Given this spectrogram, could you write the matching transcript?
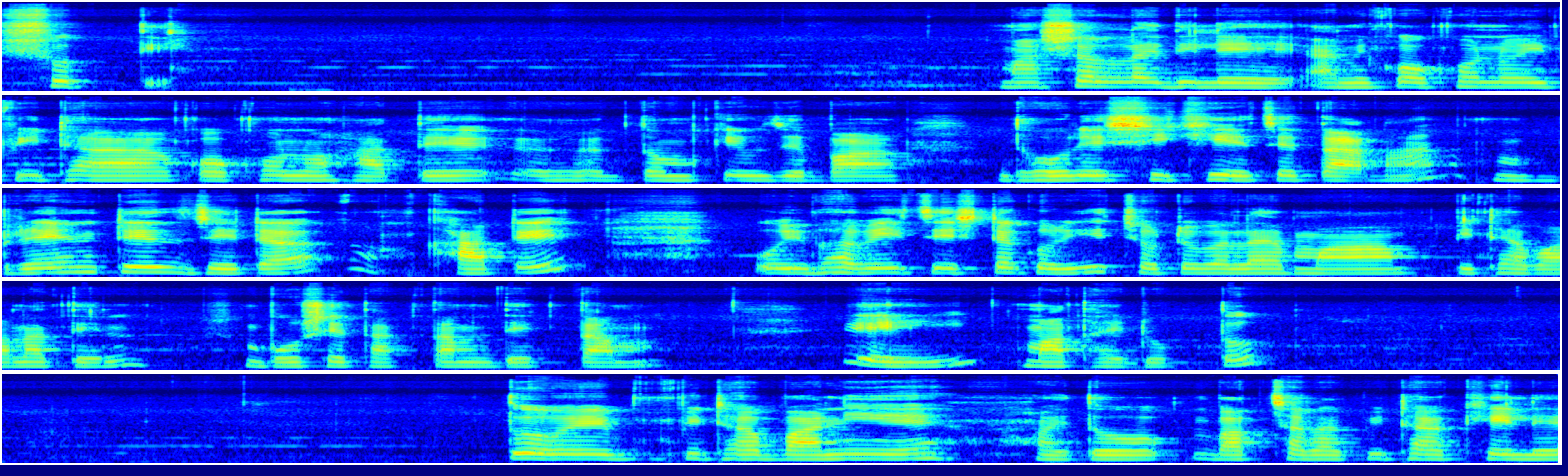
সত্যি। মাসাল্লাহ দিলে আমি কখনো এই পিঠা কখনো হাতে একদম কেউ যে বা ধরে শিখিয়েছে তা না। ব্রেন টেস্ট যেটা খাটে, ওইভাবেই চেষ্টা করি। ছোটোবেলায় মা পিঠা বানাতেন, বসে থাকতাম, দেখতাম, এই মাথায় ঢুকতো। তো এই পিঠা বানিয়ে হয়তো বাচ্চারা পিঠা খেলে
